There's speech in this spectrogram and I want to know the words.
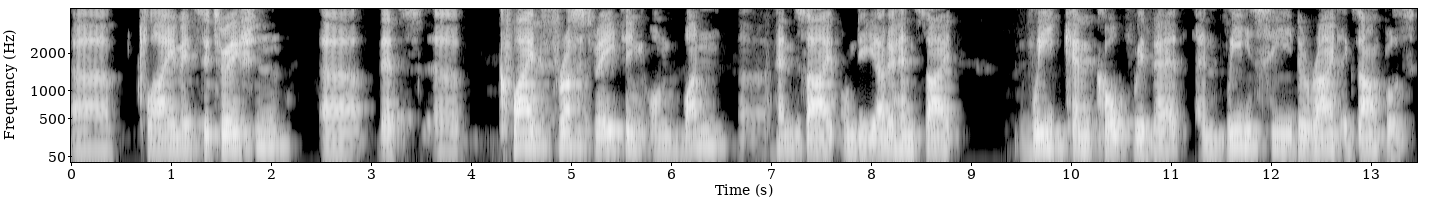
uh, climate situation that's quite frustrating on one uh, hand side. On the other hand side, we can cope with that, and we see the right examples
